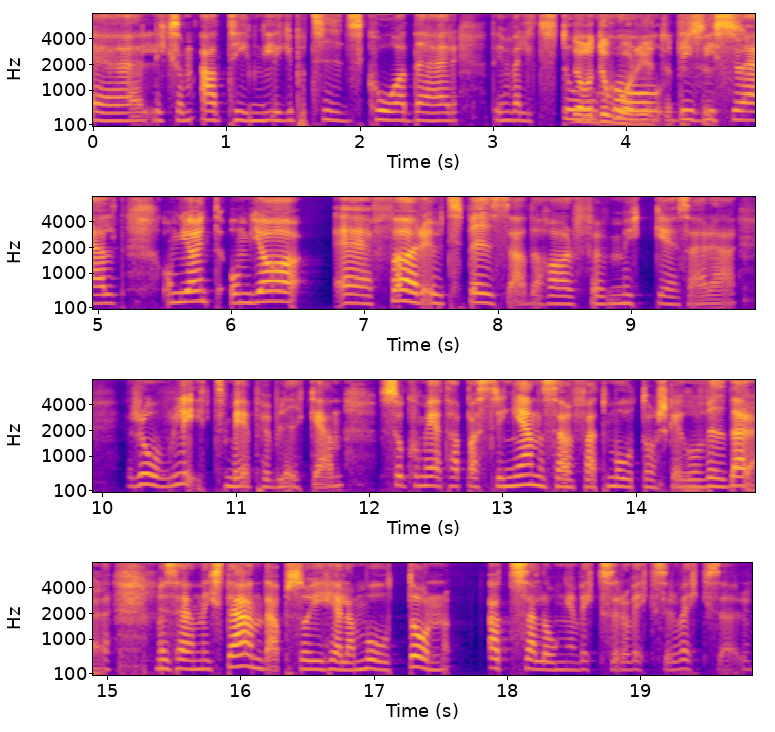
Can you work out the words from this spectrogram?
uh, liksom allting ligger på tidskoder, det är en väldigt stor ja, show, det, det, är visuellt. Om jag, inte, om jag är för utspejsad och har för mycket så här, eh, roligt med publiken så kommer jag tappa stringensen för att motorn ska gå mm. vidare. Men sen i stand-up så är hela motorn att salongen växer och växer och växer.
